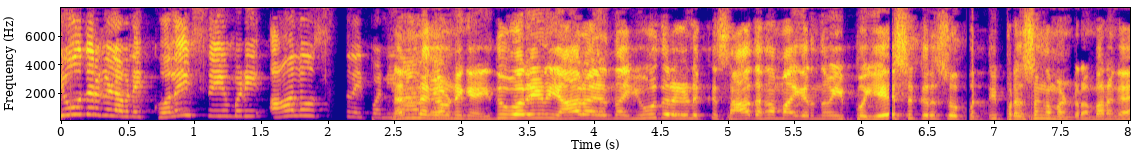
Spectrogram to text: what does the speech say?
யூதர்கள் அவனை கொலை செய்யும்படி ஆலோசனை நல்ல பண்ணினார்கள் கவனிங்க இதுவரையில் யாரா இருந்தா யூதர்களுக்கு சாதகமாக இருந்தவன் இப்ப இயேசு கிறிஸ்துவ பத்தி பிரசங்கம் பண்றான். பாருங்க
